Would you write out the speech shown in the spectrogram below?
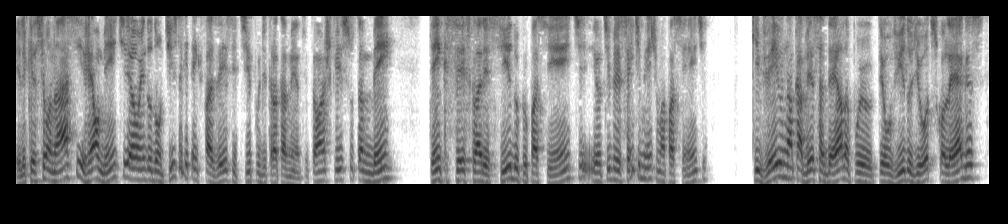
ele questionar se realmente é o endodontista que tem que fazer esse tipo de tratamento. Então, acho que isso também tem que ser esclarecido para o paciente. Eu tive recentemente uma paciente que veio na cabeça dela, por ter ouvido de outros colegas,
